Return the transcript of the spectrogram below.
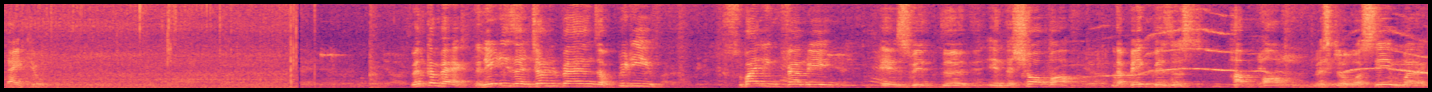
Thank you. Welcome back. The ladies and gentlemen of pretty smiling family is with the, in the shop of the big business hub of Mr. Wasim Malik.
